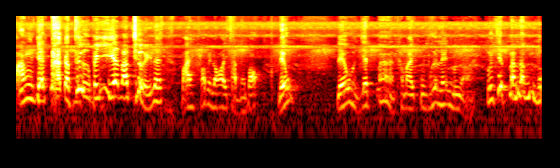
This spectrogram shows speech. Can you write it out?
ปังเจ็ดแม่กระทือไปเยียนัดเฉยเลย ไปเข้าไปรอไอ้สัตว์ในบล็อกเร็วเร็วเจ็ดแม่ทำไมกูเพื่อนเล่นมึงเหรอเฮ้ยเจ็ดแม่นั่นง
